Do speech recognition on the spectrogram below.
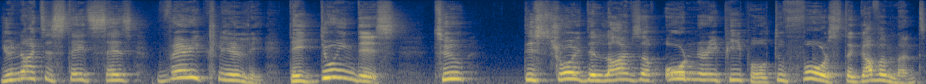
United States says very clearly, they're doing this to destroy the lives of ordinary people to force the government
